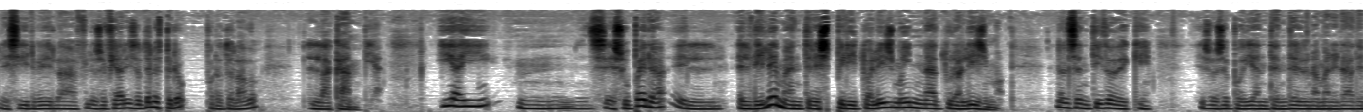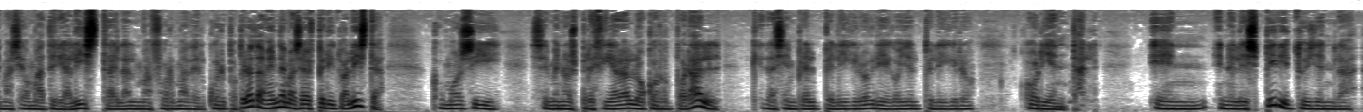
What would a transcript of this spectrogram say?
le sirve la filosofía de Aristóteles, pero por otro lado la cambia. Y ahí mm, se supera el, dilema entre espiritualismo y naturalismo, en el sentido de que eso se podía entender de una manera demasiado materialista, el alma forma del cuerpo, pero también demasiado espiritualista, como si se menospreciara lo corporal, que era siempre el peligro griego y el peligro oriental. En, en el espíritu y en, la,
